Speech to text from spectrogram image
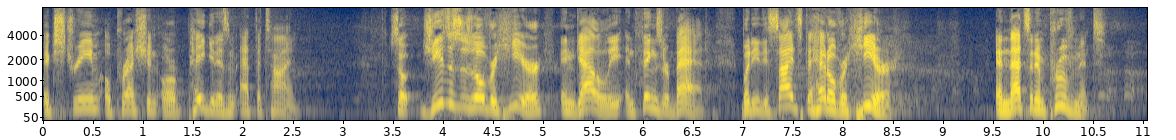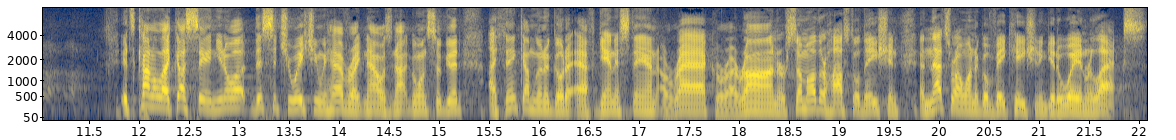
extreme oppression or paganism at the time. So Jesus is over here in Galilee, and things are bad, but he decides to head over here and that's an improvement. It's kind of like us saying, you know what, this situation we have right now is not going so good. I think I'm going to go to Afghanistan, Iraq, or Iran, or some other hostile nation, and that's where I want to go vacation and get away and relax.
